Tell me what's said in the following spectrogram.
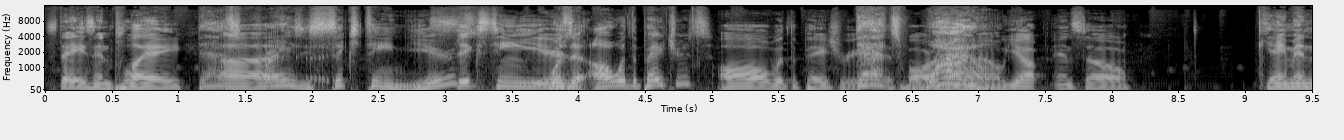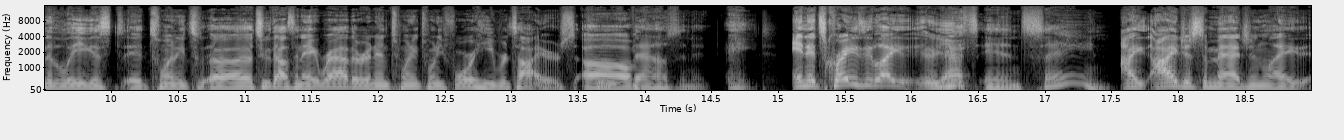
stays in play That's Uh, crazy. 16 years? 16 years Was it all with the Patriots? all with the Patriots. That's as far as I know. Yep. And so came into the league as at 20, uh, 2008 rather, and in 2024 he retires. Um, 2008. and it's crazy. Like you, That's insane. I, I just imagine like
